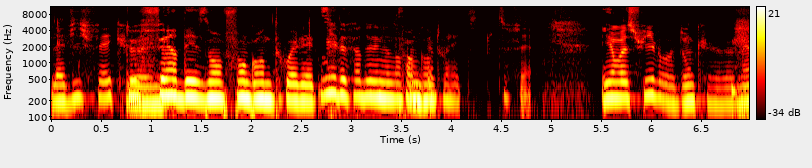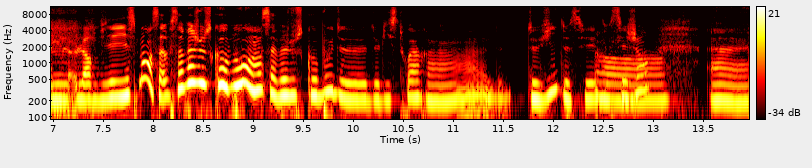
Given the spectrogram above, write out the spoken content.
la vie fait que De faire des enfants grandes toilettes. oui, de faire des enfants de Formidable. grande toilette, tout à fait. Et on va suivre donc euh, même leur vieillissement. Ça, ça va jusqu'au bout, hein, ça va jusqu'au bout de, de l'histoire euh, de, de vie de ces, de ces gens. Oh. Euh,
